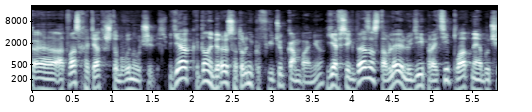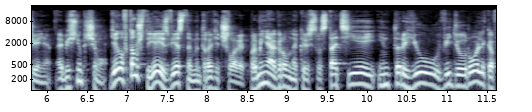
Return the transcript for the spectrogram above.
э, от вас хотят, чтобы вы научились? Я, когда набираю сотрудников в YouTube-компанию, я всегда заставляю людей пройти платное обучение. Объясню почему. Дело в том, что я известный в интернете человек. Про меня огромное количество статей, интервью, видеороликов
